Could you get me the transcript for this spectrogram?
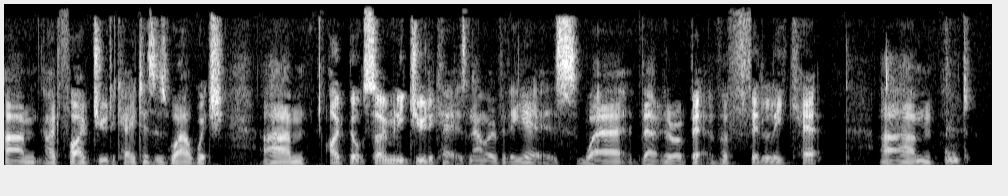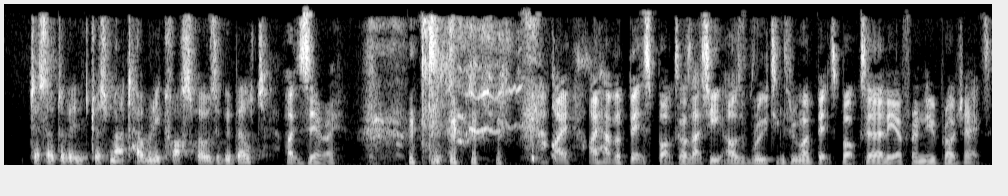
Um, I had five judicators as well, which um, I've built so many judicators now over the years where they're, they're a bit of a fiddly kit. Um, And just out of interest, Matt, how many crossbows have you built? uh, zero. I I have a bits box. I was actually I was rooting through my bits box earlier for a new project,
